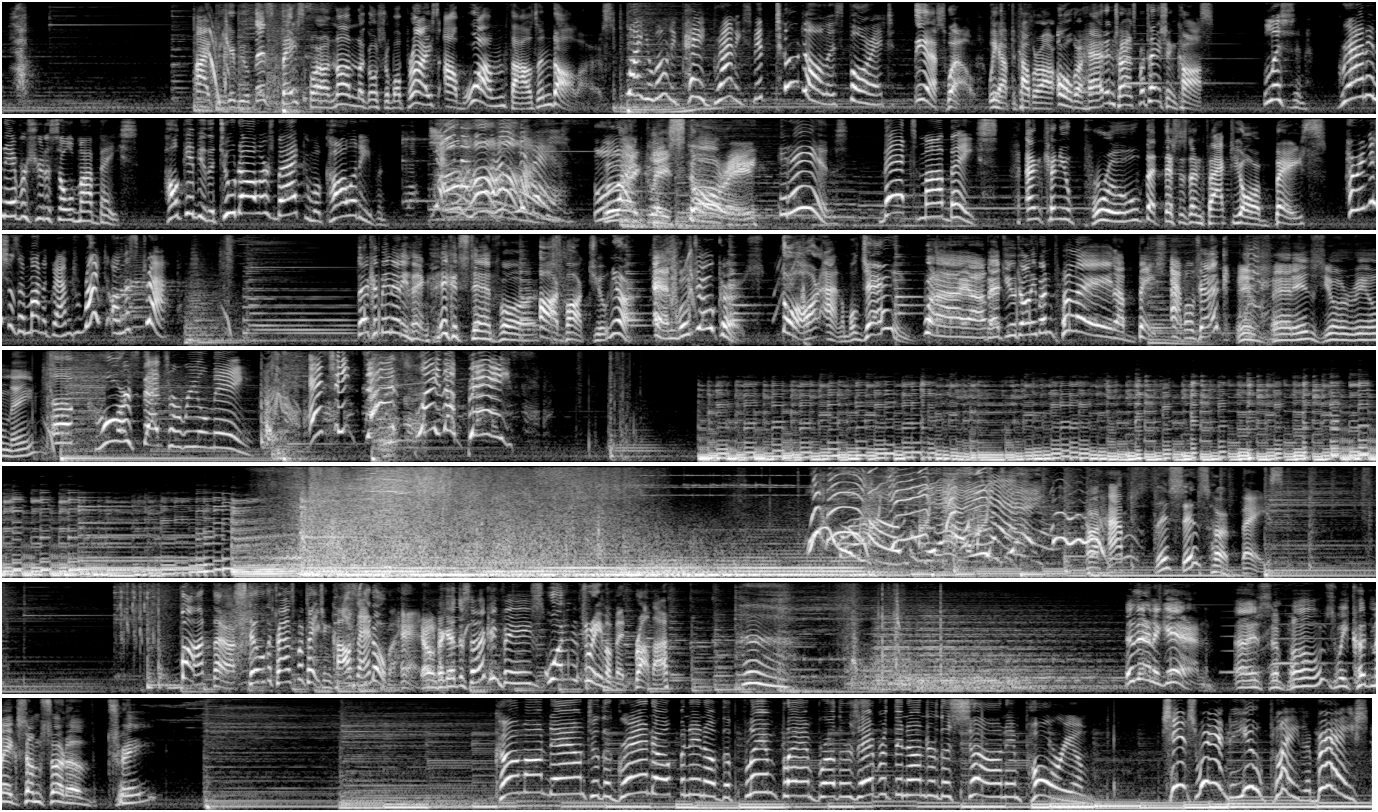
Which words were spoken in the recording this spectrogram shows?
I can give you this bass for a non-negotiable price of $1,000. Why, you only paid Granny Smith $2 for it. Yes, well, we have to cover our overhead and transportation costs. Listen, Granny never should have sold my bass. I'll give you the $2 back and we'll call it even. Uh-huh. Likely story. It is. That's my bass. And can you prove that this is in fact your bass? Her initials are monogrammed right on the strap. That could mean anything. It could stand for Aardvark Jr. Anvil Jokers. or Animal Jane. Why, I'll bet you don't even play the bass, Applejack. If that is your real name. Of course that's her real name. Perhaps this is her bass. But there are still the transportation costs and overhead. Don't forget the stocking fees. Wouldn't dream of it, brother. Then again, I suppose we could make some sort of trade. Come on down to the grand opening of the Flim Flam Brothers Everything Under the Sun Emporium. Since when do you play the bass?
